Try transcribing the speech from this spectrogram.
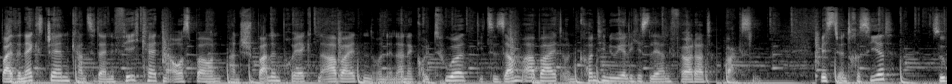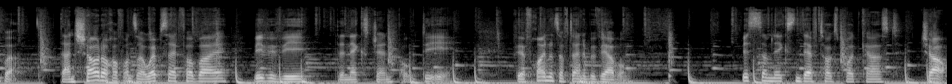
Bei The Next Gen kannst du deine Fähigkeiten ausbauen, an spannenden Projekten arbeiten und in einer Kultur, die Zusammenarbeit und kontinuierliches Lernen fördert, wachsen. Bist du interessiert? Super. Dann schau doch auf unserer Website vorbei www.thenextgen.de. Wir freuen uns auf deine Bewerbung. Bis zum nächsten DevTalks Podcast. Ciao.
